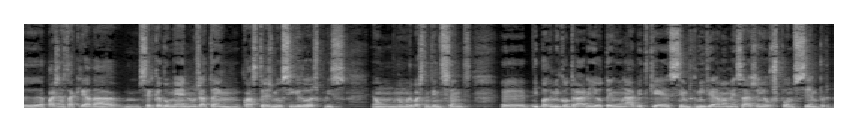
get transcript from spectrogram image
Eh, a página está criada há cerca de um ano, já tem quase 3 mil seguidores, por isso é um número bastante interessante. E podem me encontrar. E eu tenho um hábito que é sempre que me enviar uma mensagem eu respondo sempre.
